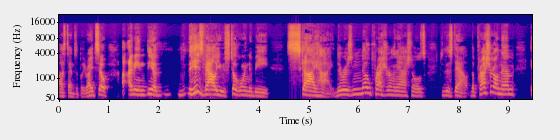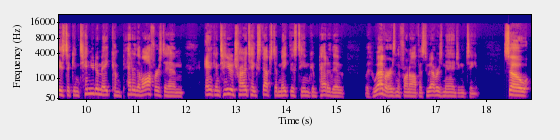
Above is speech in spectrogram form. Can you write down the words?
ostensibly, right? So, I mean, you know, his value is still going to be sky high. There is no pressure on the Nationals to this down. The pressure on them is to continue to make competitive offers to him and continue to try to take steps to make this team competitive with whoever is in the front office, whoever is managing the team. So,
